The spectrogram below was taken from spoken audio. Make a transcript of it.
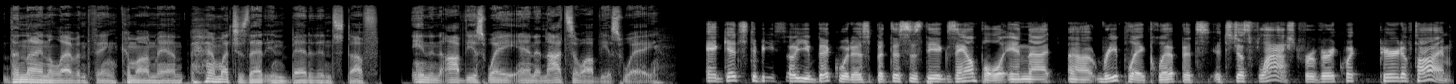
the 9 11 thing, come on, man. How much is that embedded in stuff in an obvious way and a not so obvious way? It gets to be so ubiquitous, but this is the example in that uh, replay clip. It's it's just flashed for a very quick period of time.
